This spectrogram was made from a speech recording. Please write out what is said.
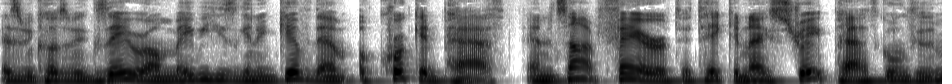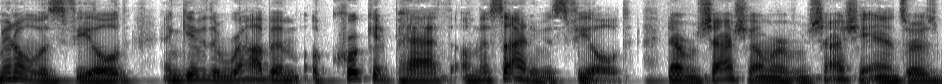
is because of Xeram. Maybe he's going to give them a crooked path. And it's not fair to take a nice straight path going through the middle of his field and give the Rabbim a crooked path on the side of his field. Now, Ramshashi Amar Ramshashi answers,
